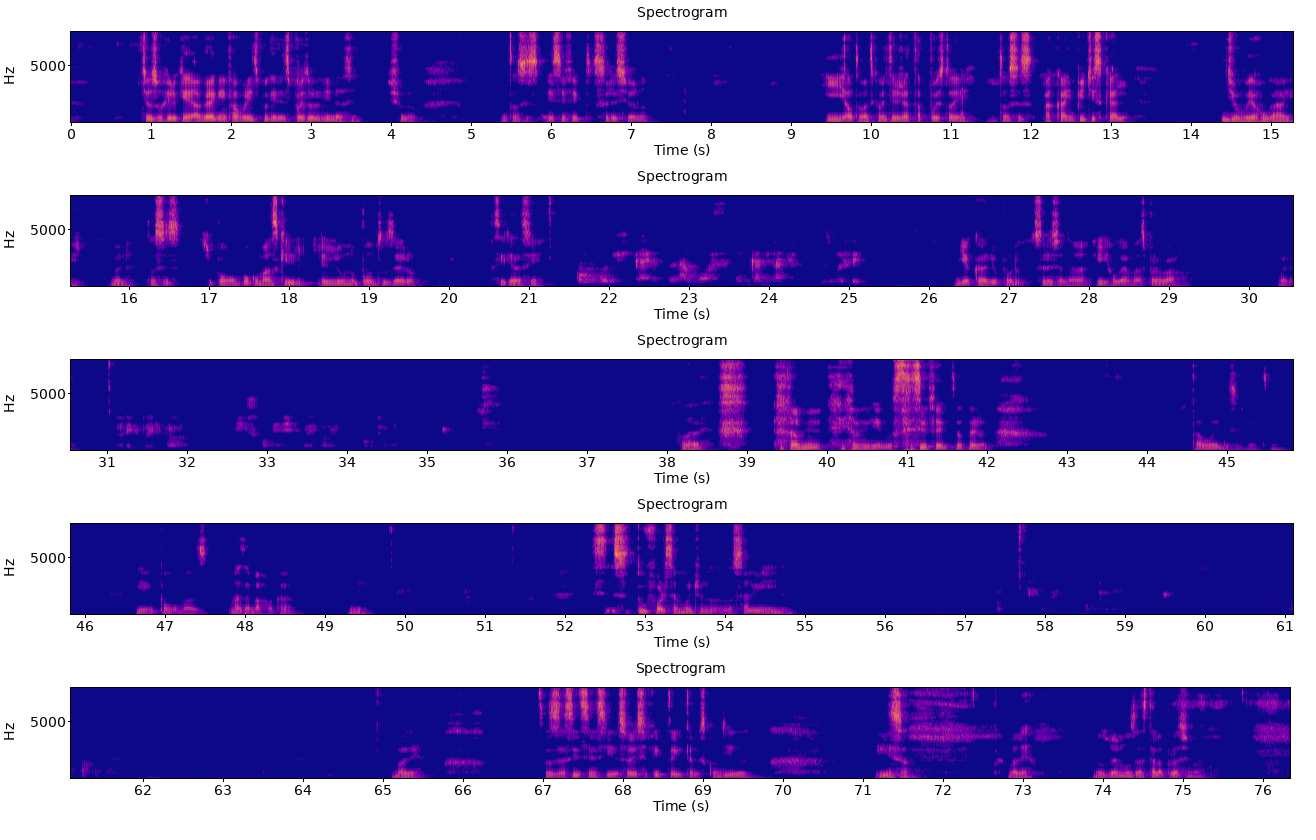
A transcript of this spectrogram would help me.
Yo sugiero que agreguen favoritos porque después olvida, ¿sí? Yo... Entonces, ese efecto selecciono y automáticamente ya está puesto ahí. Entonces acá en pitch scale yo voy a jugar ahí, ¿vale? Entonces yo pongo un poco más que el, el 1.0, así queda así. Voz en calidad? Es un efecto. Y acá yo puedo seleccionar y jugar más para abajo, ¿vale? Vale. A mí, a mí me gusta ese efecto, pero está bueno ese efecto. Y yo pongo más, más abajo acá. Mira. Si tú fuerzas mucho, no, no sale bien, ¿no? Vale. Entonces así de sencillo, solo ese efecto ahí escondido. Y eso. Vale. Nos vemos hasta la próxima.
